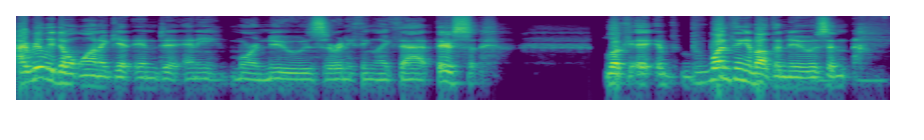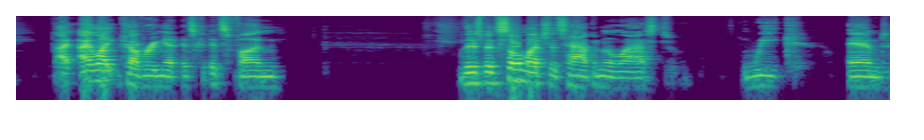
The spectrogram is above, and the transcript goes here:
I really don't want to get into any more news or anything like that. There's, look, eh, eh, one thing about the news, and I, I like covering it. It's it's fun. There's been so much that's happened in the last week, and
